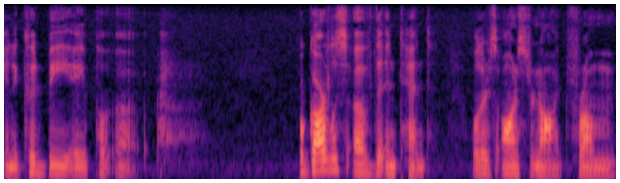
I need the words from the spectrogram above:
and it could be a. Uh, regardless of the intent, whether it's honest or not, from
